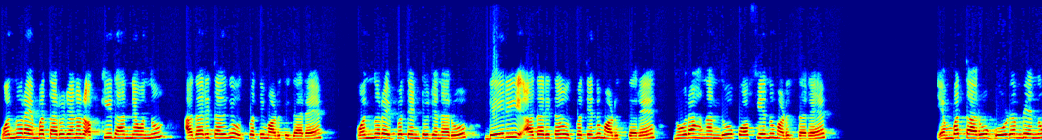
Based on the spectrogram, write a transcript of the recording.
ಒಂದೂರ ಎಂಬತ್ತಾರು ಜನರು ಅಕ್ಕಿ ಧಾನ್ಯವನ್ನು ಆಧಾರಿತವಾಗಿ ಉತ್ಪತ್ತಿ ಮಾಡುತ್ತಿದ್ದಾರೆ. ಒಂದೂರ ಇಪ್ಪತ್ತೆಂಟು ಜನರು ಡೇರಿ ಆಧಾರಿತ ಉತ್ಪತ್ತಿಯನ್ನು ಮಾಡುತ್ತಾರೆ ನೂರ ಹನ್ನೊಂದು ಕಾಫಿಯನ್ನು ಮಾಡುತ್ತಿದ್ದಾರೆ. ಎಂಬತ್ತಾರು ಗೋಡಂಬಿಯನ್ನು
